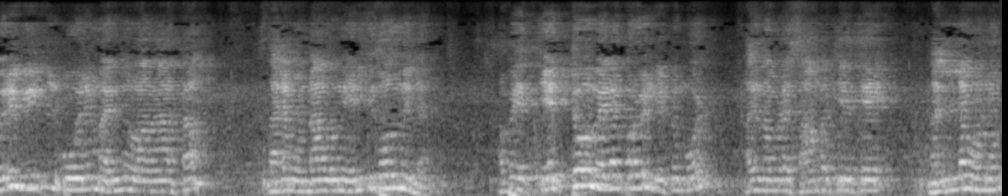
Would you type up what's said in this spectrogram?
ഒരു വീട്ടിൽ പോലും മരുന്ന് വാങ്ങാത്ത സ്ഥലം ഉണ്ടാകുമെന്ന് എനിക്ക് തോന്നുന്നില്ല. അപ്പൊ ഏറ്റവും വിലക്കുറവിൽ കിട്ടുമ്പോൾ അത് നമ്മുടെ സാമ്പത്തികത്തെ നല്ലവണ്ണം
